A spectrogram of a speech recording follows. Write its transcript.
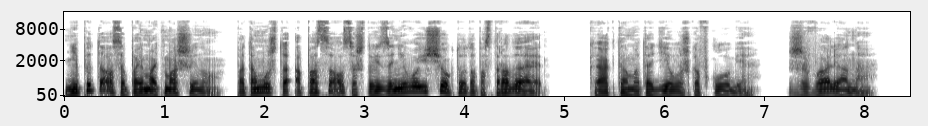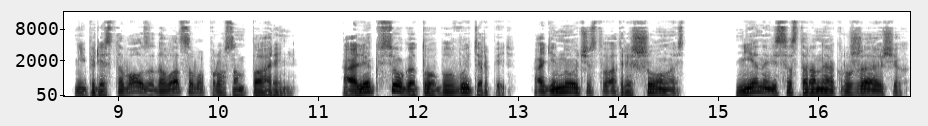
Не пытался поймать машину, потому что опасался, что из-за него еще кто-то пострадает. Как там эта девушка в клубе? Жива ли она? Не переставал задаваться вопросом парень. Олег все готов был вытерпеть. Одиночество, отрешенность, ненависть со стороны окружающих.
